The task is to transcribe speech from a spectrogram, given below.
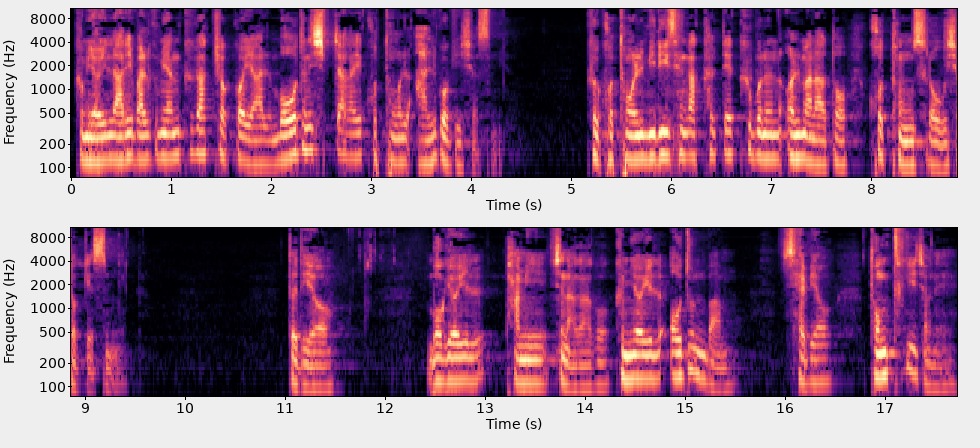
금요일 날이 밝으면 그가 겪어야 할 모든 십자가의 고통을 알고 계셨습니다. 그 고통을 미리 생각할 때 그분은 얼마나 더 고통스러우셨겠습니까? 드디어 목요일 밤이 지나가고 금요일 어두운 밤 새벽 동트기 전에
